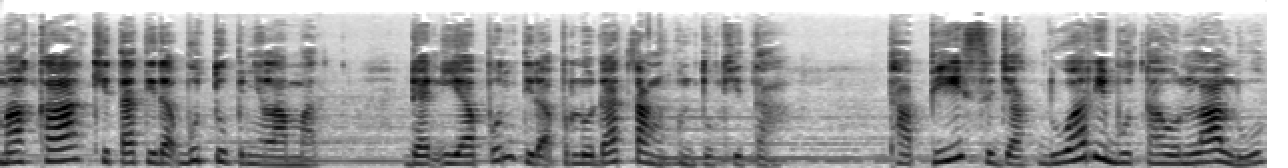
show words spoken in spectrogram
maka kita tidak butuh penyelamat dan ia pun tidak perlu datang untuk kita. Tapi sejak 2000 tahun lalu,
